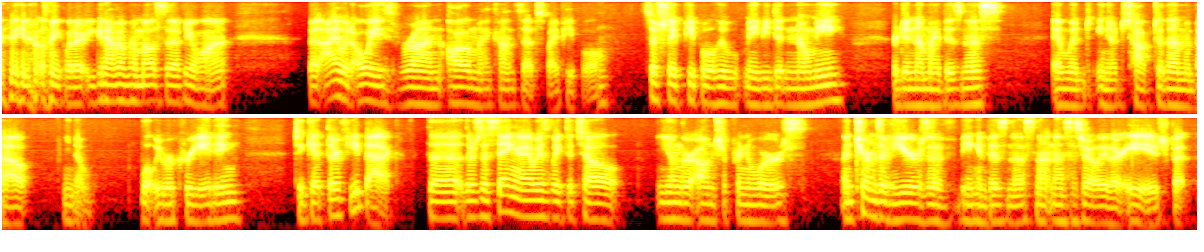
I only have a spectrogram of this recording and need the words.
you know, like whatever. You can have a mimosa if you want. But I would always run all of my concepts by people, especially people who maybe didn't know me or didn't know my business. and would you know talk to them about you know what we were creating to get their feedback. The there's a saying I always like to tell younger entrepreneurs in terms of years of being in business, not necessarily their age, but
